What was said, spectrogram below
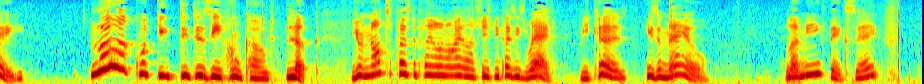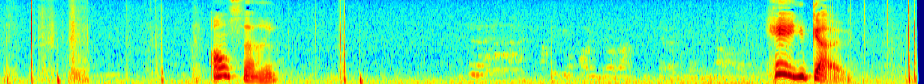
Hey, look what you did to Z hunkoed. Look, you're not supposed to put on eyelashes because he's red. Because he's a male. Let me fix it. Also, here you go.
